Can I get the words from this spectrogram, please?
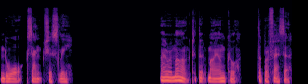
and walks anxiously. I remarked that my uncle, the professor,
